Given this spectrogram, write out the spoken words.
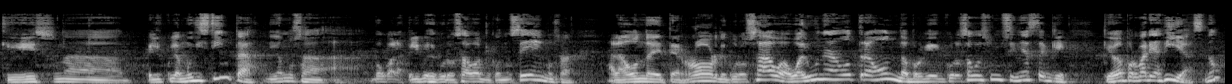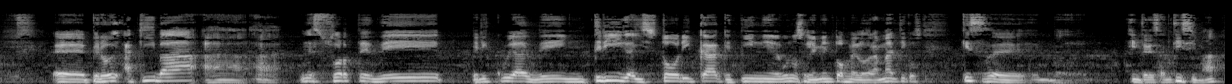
Que es una película muy distinta, digamos, a, a, las películas de Kurosawa que conocemos, a, la onda de terror de Kurosawa o alguna otra onda, porque Kurosawa es un cineasta que, que va por varias vías, ¿no? Eh, pero aquí va a, una suerte de película de intriga histórica que tiene algunos elementos melodramáticos que es eh, interesantísima.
